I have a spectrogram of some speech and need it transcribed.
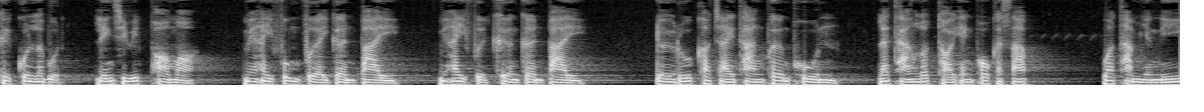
คือกุลบุตรเลี้ยงชีวิตพอเหมาะ ไม่ให้ฟุ่มเฟือยเกินไป ไม่ให้ฝืดเคืองเกินไป โดยรู้เข้าใจทางเพิ่มพูน และทางลดถอยแห่งโภคทรัพย์ ว่าทำอย่างนี้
